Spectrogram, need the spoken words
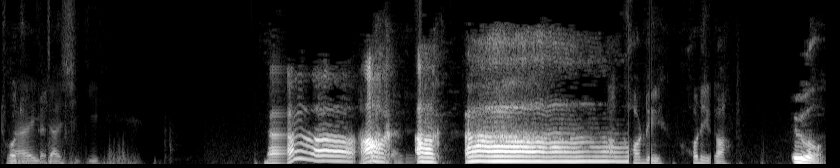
죽어줄게. 자식이. 아아아 알겠다, 아, 알겠다. 아, 아, 허리, 허리가. 으어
